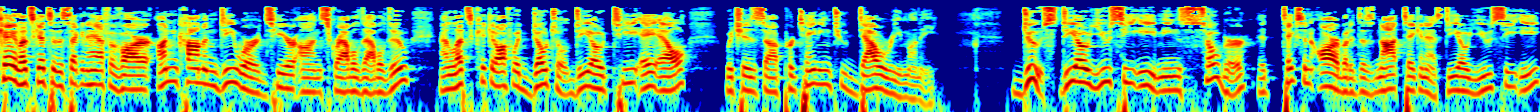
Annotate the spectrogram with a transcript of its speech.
Okay, let's get to the second half of our uncommon D words here on Scrabble Dabble Do. And let's kick it off with dotal, D-O-T-A-L, which is uh, pertaining to dowry money. Douce, D-O-U-C-E means sober. It takes an R, but it does not take an S. D-O-U-C-E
